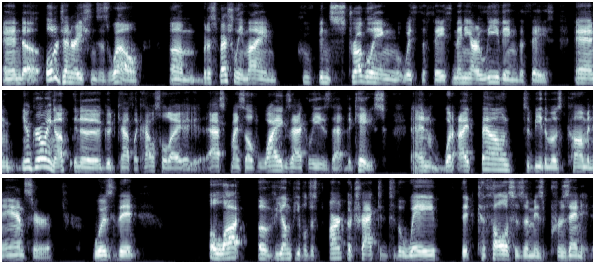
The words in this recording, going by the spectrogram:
and uh, older generations as well, um, but especially mine, who've been struggling with the faith. Many are leaving the faith. And, you know, growing up in a good Catholic household, I asked myself, why exactly is that the case? And what I found to be the most common answer was that a lot of young people just aren't attracted to the way that Catholicism is presented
